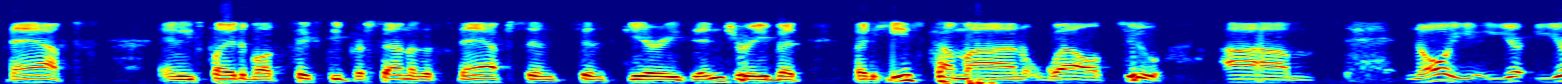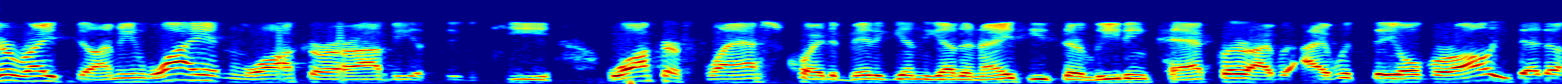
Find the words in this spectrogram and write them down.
snaps. And he's played about sixty percent of the snaps since since Gary's injury, but but he's come on well too. Um, no, you're, you're right, Bill. I mean, Wyatt and Walker are obviously the key. Walker flashed quite a bit again the other night. He's their leading tackler. I, w- I would say overall, he's had a,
